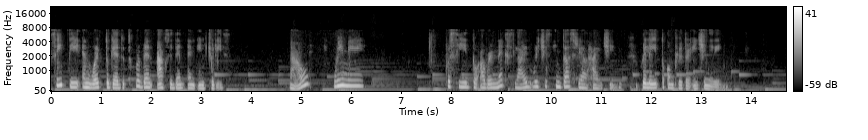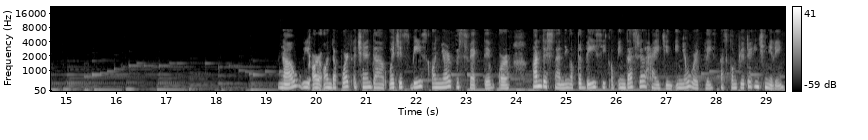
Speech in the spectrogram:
safety and work together to prevent accident and injuries. Now, we may proceed to our next slide, which is industrial hygiene, relate to computer engineering. Now we are on the fourth agenda, which is based on your perspective or understanding of the basic of industrial hygiene in your workplace as computer engineering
